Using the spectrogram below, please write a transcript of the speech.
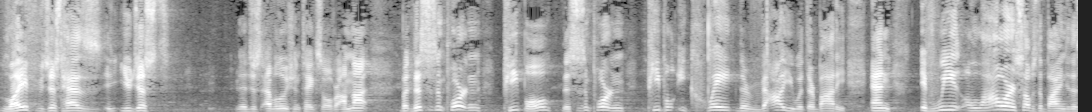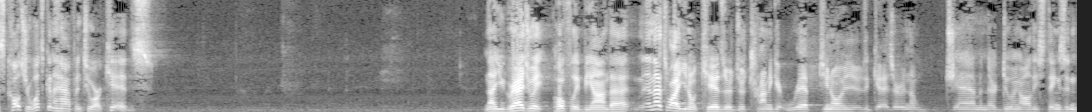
Life just has, you just, it just evolution takes over. I'm not, but this is important. People, this is important. People equate their value with their body. And if we allow ourselves to buy into this culture, what's going to happen to our kids? Now you graduate hopefully beyond that. And that's why, you know, kids are just trying to get ripped. You know, the guys are in the gym and they're doing all these things and,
